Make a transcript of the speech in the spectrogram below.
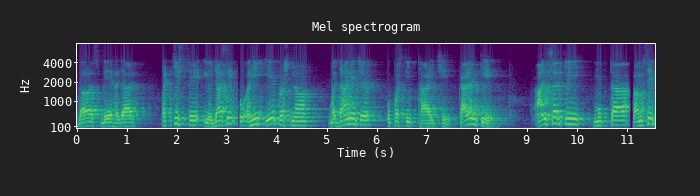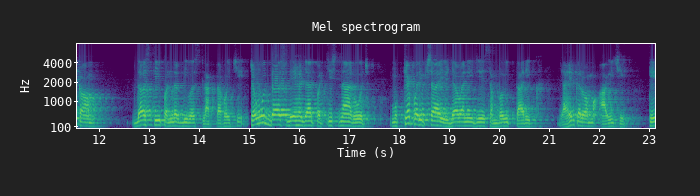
દસ બે હજાર પચીસે યોજાશે? તો અહીં એ પ્રશ્ન બધાને જ ઉપસ્થિત થાય છે. કારણ કે આન્સર કી મૂકતા કમસે કમ દસથી પંદર દિવસ લાગતા હોય છે. ચૌદ દસ બે હજાર પચીસના રોજ મુખ્ય પરીક્ષા યોજાવાની જે સંભવિત તારીખ જાહેર કરવામાં આવી છે, તે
